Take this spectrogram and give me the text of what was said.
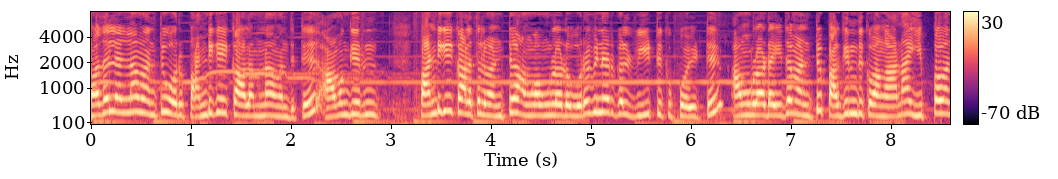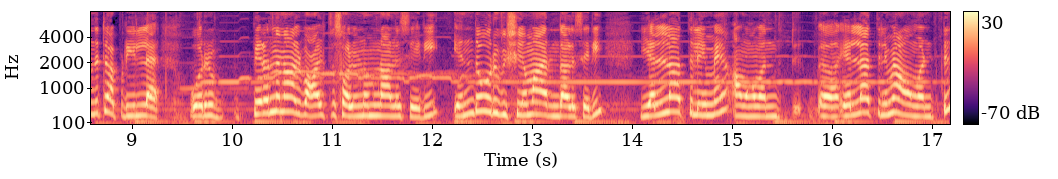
முதல்லலாம் வந்துட்டு ஒரு பண்டிகை காலம்னா வந்துட்டு அவங்க இருந் பண்டிகை காலத்தில் வந்துட்டு அவங்க அவங்களோட உறவினர்கள் வீட்டுக்கு போயிட்டு அவங்களோட இதை வந்துட்டு பகிர்ந்துக்குவாங்க. ஆனால் இப்போ வந்துட்டு அப்படி இல்லை. ஒரு பிறந்தநாள் வாழ்த்து சொல்லணும்னாலும் சரி எந்த ஒரு விஷயமா இருந்தாலும் சரி எல்லாத்துலேயுமே அவங்க வந்துட்டு எல்லாத்துலேயுமே அவங்க வந்துட்டு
